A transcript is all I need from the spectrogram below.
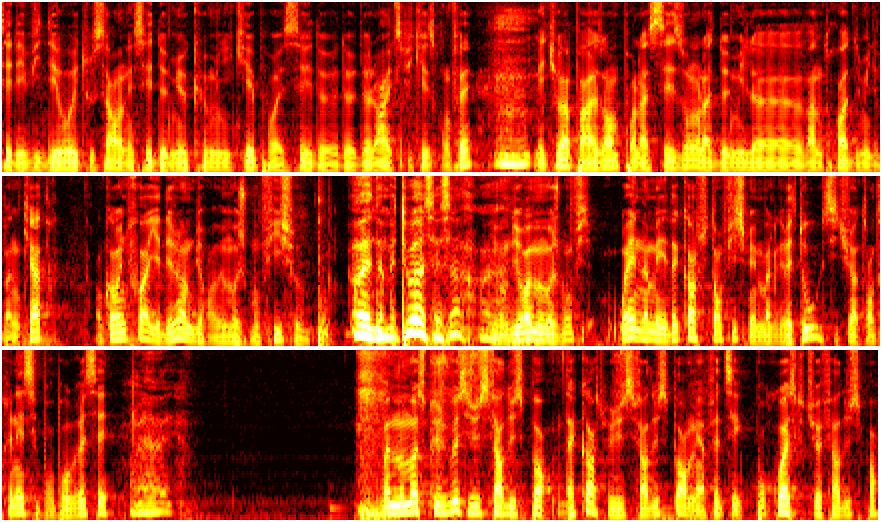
les vidéos et tout ça, on essaye de mieux communiquer pour essayer de, de- de leur expliquer ce qu'on fait. Mhm. Mais tu vois, par exemple, pour la saison la 2023-2024, encore une fois, il y a des gens qui me diront, Ah, mais moi je m'en fiche. Ouais, non mais tu vois, c'est ça. Ouais. Ils vont me dire, Ouais, mais moi je m'en fiche. Ouais, non, mais d'accord, tu t'en fiches, mais malgré tout, si tu viens t'entraîner, c'est pour progresser. Ouais, ouais. Mais moi, ce que je veux, c'est juste faire du sport. D'accord, tu veux juste faire du sport, mais en fait, c'est pourquoi est-ce que tu veux faire du sport?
